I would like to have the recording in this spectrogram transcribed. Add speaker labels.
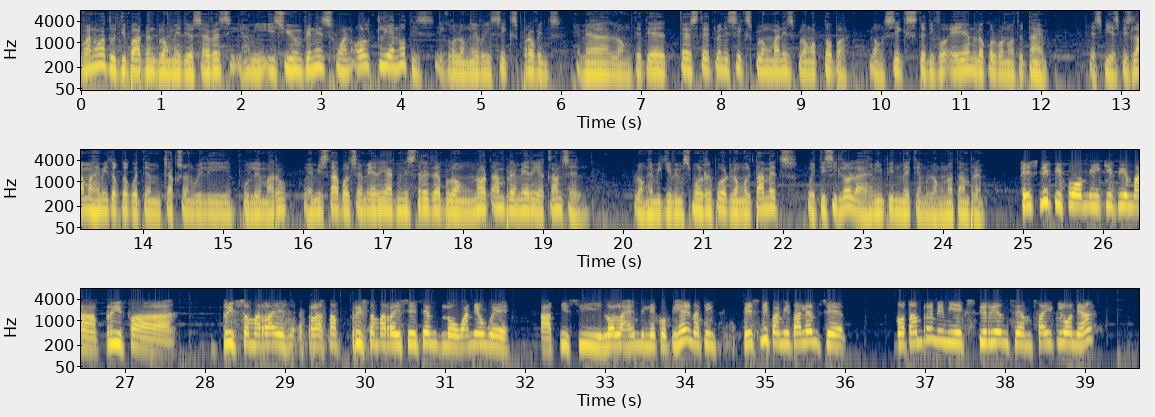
Speaker 1: Vanuatu Department belong Media Service hami issue finish one all clear notice ikolong every six province. Hami long tete teste 26 belong manis belong October long 6:34 a.m. local Vanuatu time. SBS bis lama hemi with them Jackson Willie Pule Maru. Hemi stapol sem area administrator belong North Ambrem Area Council. Long hemi give him small report long all tamets. With si Lola hemi pin make him long North Ambrem.
Speaker 2: Firstly, before me give him a brief uh, brief summarize brief summarization lo one way uh, tisi lola hemi le ko pihen I think firstly pamitalem se North Ambrym me mi experience am cyclone ya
